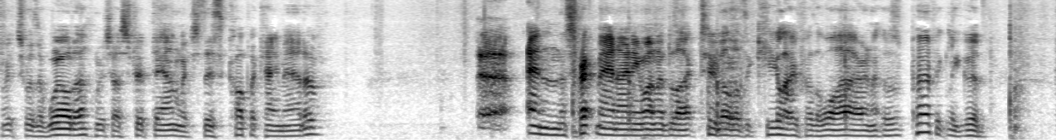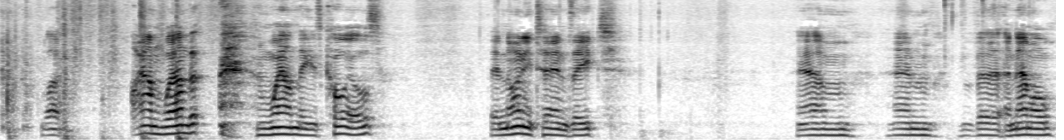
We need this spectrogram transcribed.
which was a welder which I stripped down which this copper came out of. Uh, and the scrap man only wanted like two dollars a kilo for the wire and it was perfectly good. Like I unwound it and wound these coils. They're 90 turns each. Um, and the enamel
